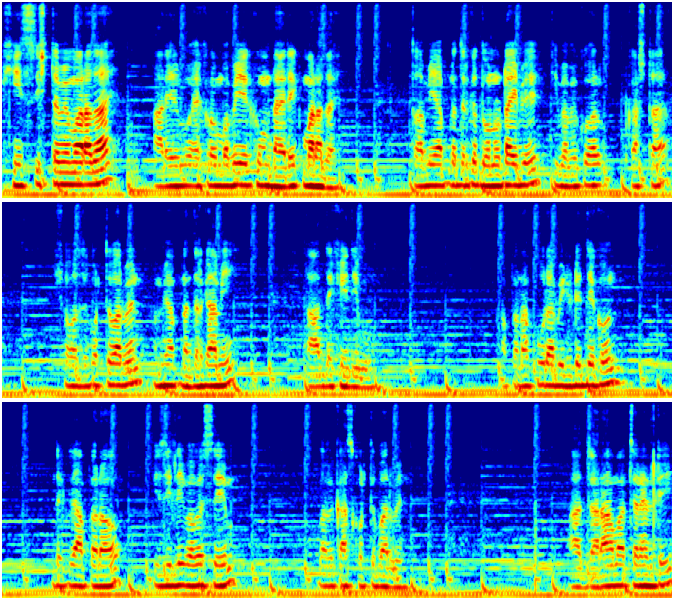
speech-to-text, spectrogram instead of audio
খিঁচ সিস্টেমে মারা যায়। আর এর- একরকমভাবে এরকম ডাইরেক্ট মারা যায়। তো আমি আপনাদেরকে দোনো টাইপে কীভাবে কাজটা সহজে করতে পারবেন, আমি আপনাদেরকে আমি তা দেখিয়ে দিব। আপনারা পুরো ভিডিওটি দেখুন, দেখলে আপনারাও ইজিলিভাবে সেম ভাবে কাজ করতে পারবেন। আর যারা আমার চ্যানেলটি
